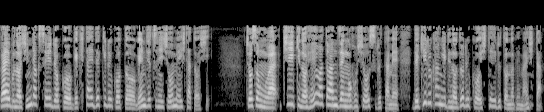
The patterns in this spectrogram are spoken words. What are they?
外部の侵略勢力を撃退できることを現実に証明したとし、朝村は地域の平和と安全を保障するため、できる限りの努力をしていると述べました。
